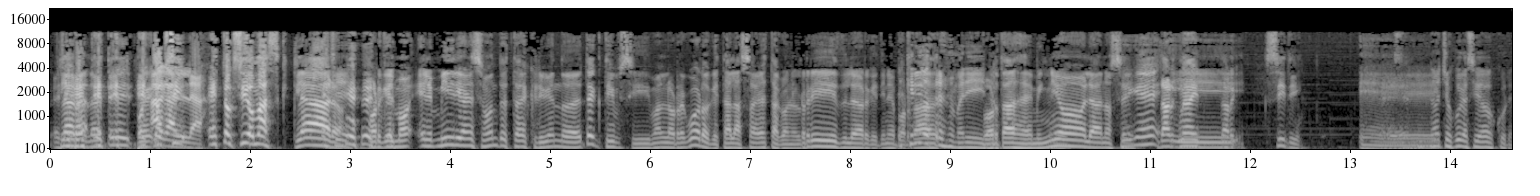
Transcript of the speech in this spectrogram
Es, Claro, es- es- es- es Háganla. es Toxido Mask. Claro, Sí. porque el, mo- el Milligan en ese momento está escribiendo Detective, si mal no recuerdo, que está la saga esta con el Riddler, que tiene portadas, portadas de Mignola, no sé Sí. qué. Dark Knight, y- Dark City. Eh, Noche oscura, ciudad oscura.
